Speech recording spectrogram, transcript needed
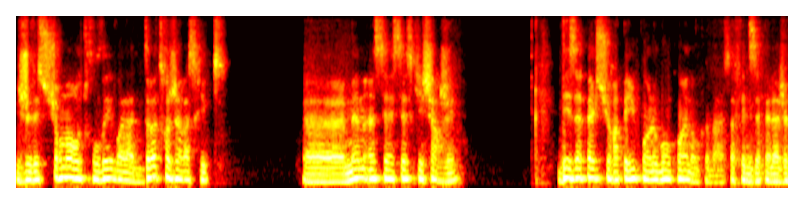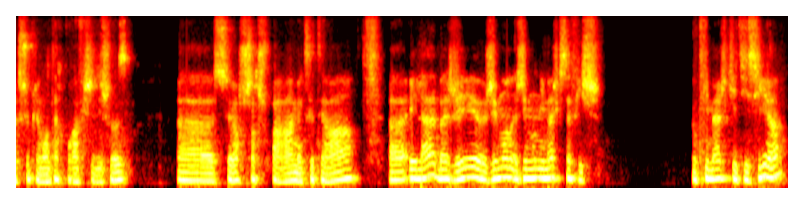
je vais sûrement retrouver voilà, d'autres JavaScript, euh, même un CSS qui est chargé, des appels sur apu.leboncoin, donc bah, ça fait des appels Ajax supplémentaires pour afficher des choses, euh, search, search param, etc. et là, bah, j'ai mon, image qui s'affiche. Donc l'image qui est ici, là,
